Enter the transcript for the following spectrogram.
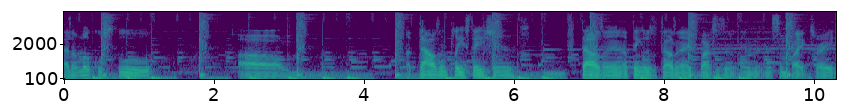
at a local school um, a thousand PlayStations, thousand I think it was a thousand Xboxes and, and, and some bikes, right?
